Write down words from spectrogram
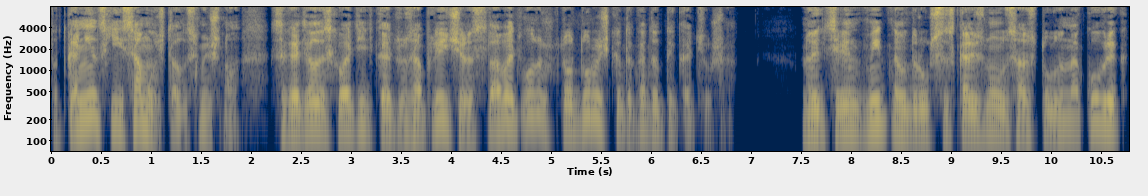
Под конец ей самой стало смешно. Захотелось схватить Катю за плечи, расцеловать. Вот уж кто дурочка, так это ты, Катюша. Но Екатерина Дмитриевна вдруг соскользнула со стула на коврик,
